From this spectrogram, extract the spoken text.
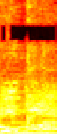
Amen.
